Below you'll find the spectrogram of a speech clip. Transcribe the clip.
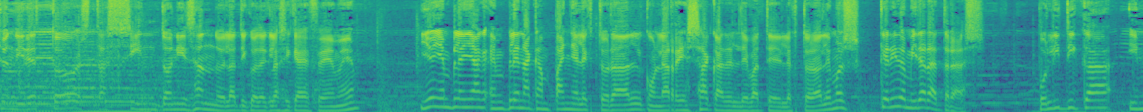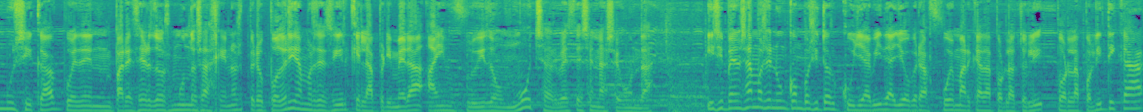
en directo, estás sintonizando el ático de Clásica FM. Y hoy en plena, en plena campaña electoral, con la resaca del debate electoral, hemos querido mirar atrás. Política y música pueden parecer dos mundos ajenos, pero podríamos decir que la primera ha influido muchas veces en la segunda. Y si pensamos en un compositor cuya vida y obra fue marcada por la, por la política,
